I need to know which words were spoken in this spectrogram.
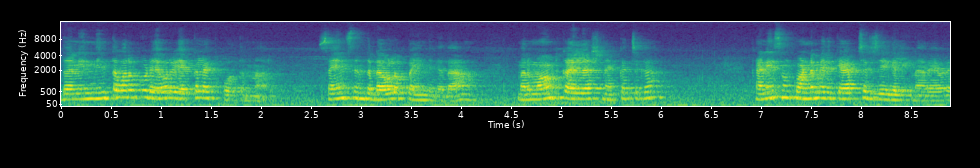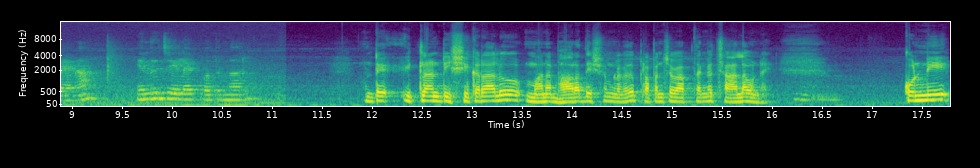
దాని ఇంతవరకు కూడా ఎవరు ఎక్కలేకపోతున్నారు. సైన్స్ ఇంత డెవలప్ అయింది కదా. మరి మౌంట్ కైలాష్ని ఎక్కచ్చుగా? కనీసం కొండ మీద క్యాప్చర్ చేయగలిగినారు ఎవరైనా? ఎందుకు చేయలేకపోతున్నారు? అంటే ఇట్లాంటి శిఖరాలు మన భారతదేశంలో కాదు ప్రపంచవ్యాప్తంగా చాలా ఉన్నాయి. కొన్ని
